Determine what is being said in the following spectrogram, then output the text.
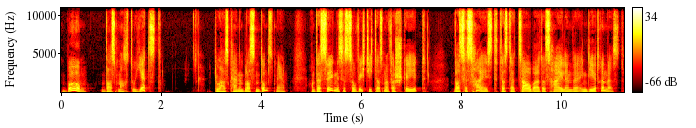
boom, was machst du jetzt? Du hast keinen blassen Dunst mehr. Und deswegen ist es so wichtig, dass man versteht, was es heißt, dass der Zauber, das Heilende in dir drin ist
